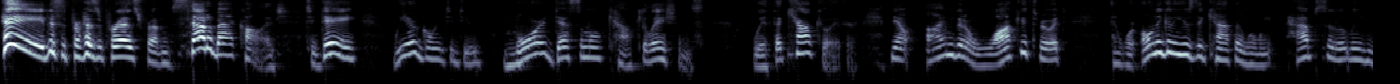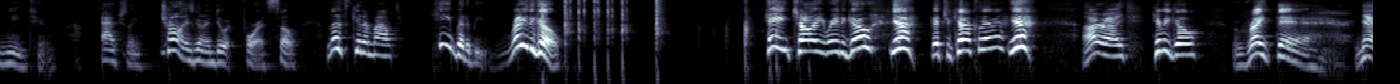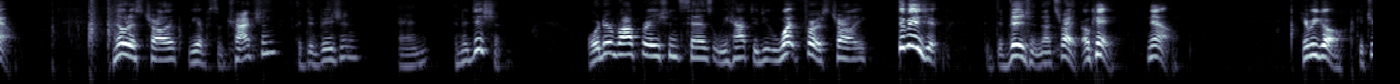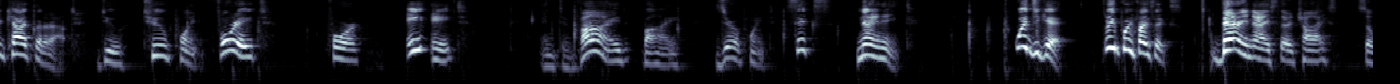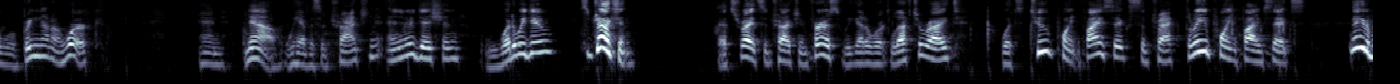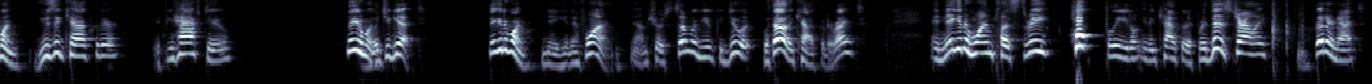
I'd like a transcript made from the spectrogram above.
Hey, this is Professor Perez from Saddleback College. Today, we are going to do more decimal calculations with a calculator. Now, I'm going to walk you through it, and we're only going to use the calculator when we absolutely need to. Actually, Charlie's going to do it for us, so let's get him out. He better be ready to go. Hey, Charlie, you ready to go? Yeah. Got your calculator? Yeah. All right, here we go, right there. Now, notice, Charlie, we have a subtraction, a division, and an addition. Order of operations says we have to do what first, Charlie? Division. The division, that's right. Okay, now, here we go. Get your calculator out. Do 2.48488 and divide by 0.698. What'd you get? 3.56. Very nice there, Charlie. So we'll bring down our work. And now we have a subtraction and an addition. What do we do? Subtraction. That's right, subtraction first. We got to work left to right. What's 2.56 subtract 3.56? Negative 1. Use a calculator if you have to. Negative 1. What'd you get? Negative 1. Negative 1. Now I'm sure some of you could do it without a calculator, right? And negative 1 plus 3, hopefully you don't need a calculator for this, Charlie. You better not.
